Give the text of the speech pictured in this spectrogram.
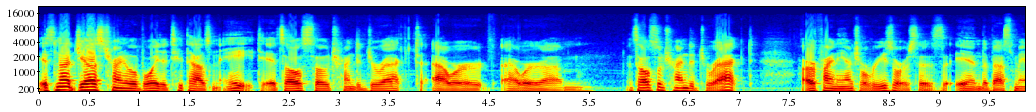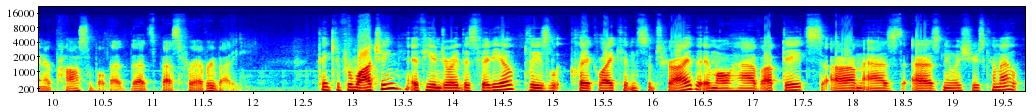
it's not just trying to avoid a 2008. It's also trying to direct our our um, it's also trying to direct our financial resources in the best manner possible that that's best for everybody. Thank you for watching. If you enjoyed this video, please click like and subscribe, and we'll have updates um, as as new issues come out.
